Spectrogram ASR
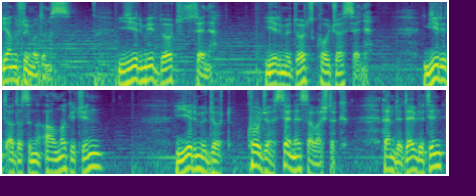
Yanlış duymadınız. 24 sene. 24 koca sene. Girit adasını almak için 24 koca sene savaştık. Hem de devletin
